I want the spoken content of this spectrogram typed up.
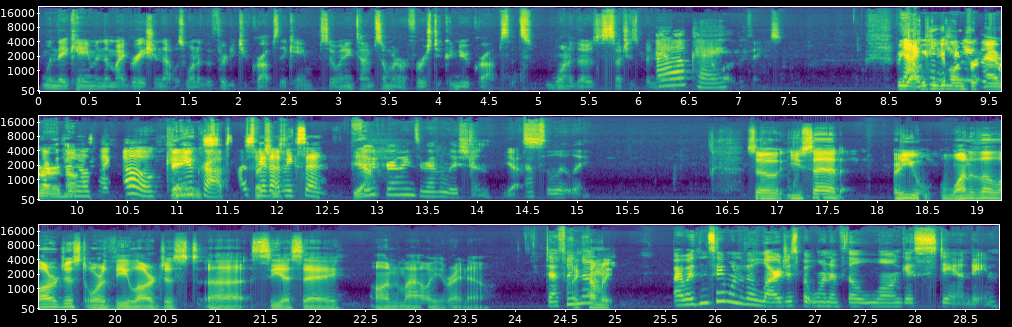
when they came in the migration, that was one of the 32 crops they came. So anytime someone refers to canoe crops, it's one of those, such as banana. Oh, okay. other things. But yeah, I we could couldn't go on forever before, and I about was like, oh, canoe crops. Okay, that as- makes sense. yeah, Food growing's a revolution. yes. Absolutely. So you said, are you one of the largest or the largest uh, CSA on Maui right now? Definitely Like not. how many I wouldn't say one of the largest, but one of the longest standing.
